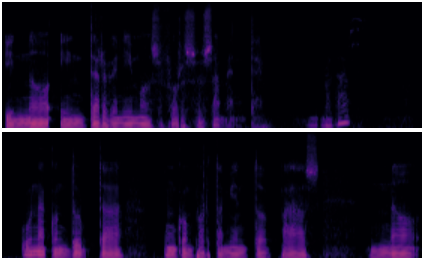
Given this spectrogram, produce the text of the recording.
y no intervenimos forzosamente. ¿Verdad? Una conducta, un comportamiento, paz, no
